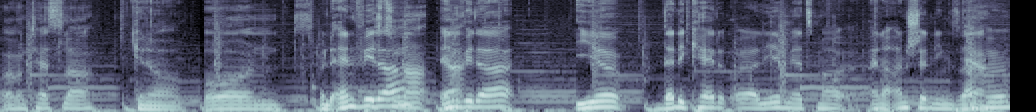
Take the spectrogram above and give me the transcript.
euren Tesla Genau. und Und entweder, nah- ja. entweder ihr dedicated euer Leben jetzt mal einer anständigen Sache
